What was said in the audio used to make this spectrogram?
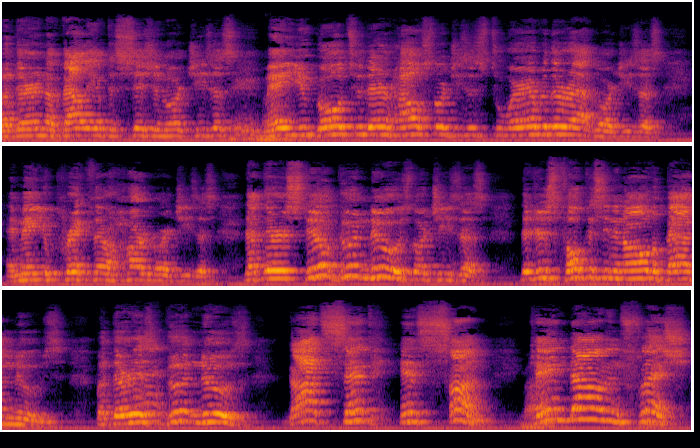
but they're in a valley of decision, Lord Jesus. Amen. May you go to their house, Lord Jesus, to wherever they're at, Lord Jesus, and may you prick their heart, Lord Jesus, that there is still good news, Lord Jesus. They're just focusing on all the bad news, but there is good news. God sent his son, came down in flesh,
